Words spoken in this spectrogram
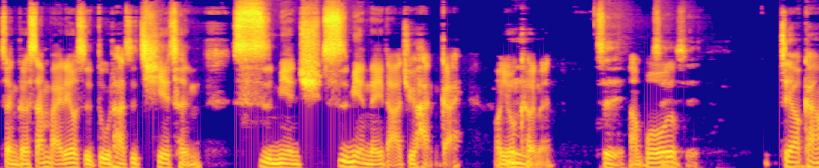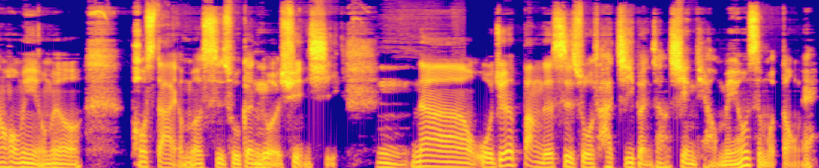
整个三百六十度它是切成四面去四面雷达去涵盖哦，有可能、嗯、是啊，不过。这要看后面有没有 Polestar 有没有释出更多的讯息。嗯，嗯，那我觉得棒的是说它基本上线条没有什么动，诶，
